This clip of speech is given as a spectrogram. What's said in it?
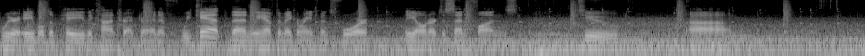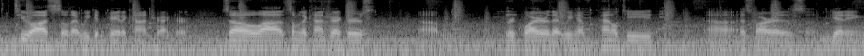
we're able to pay the contractor. And if we can't, then we have to make arrangements for the owner to send funds to um, to us so that we can pay the contractor. So uh, some of the contractors um, require that we have a penalty uh, as far as getting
